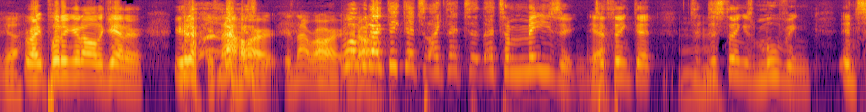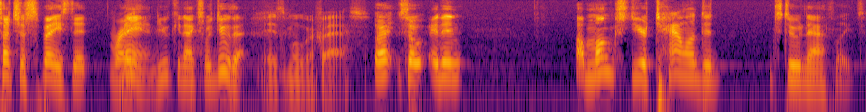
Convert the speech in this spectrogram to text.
Yeah, right? Putting it all together. You know, it's not hard. It's not hard. Well, but all. I think that's like that's uh, that's amazing Yeah. to think that th- mm-hmm. this thing is moving in such a space that Right. man, you can actually do that. it's moving fast. All right. So, and then amongst your talented student athletes,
